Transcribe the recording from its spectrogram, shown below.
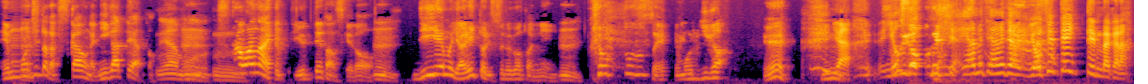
絵文字とか使うのが苦手やと。いや、もう、うんうん使わないって言ってたんですけど、うん。DM やり取りするごとに、うん。ちょっとずつ絵文字が。え？いや、寄せ、いややめてやめて、寄せていってんだから。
